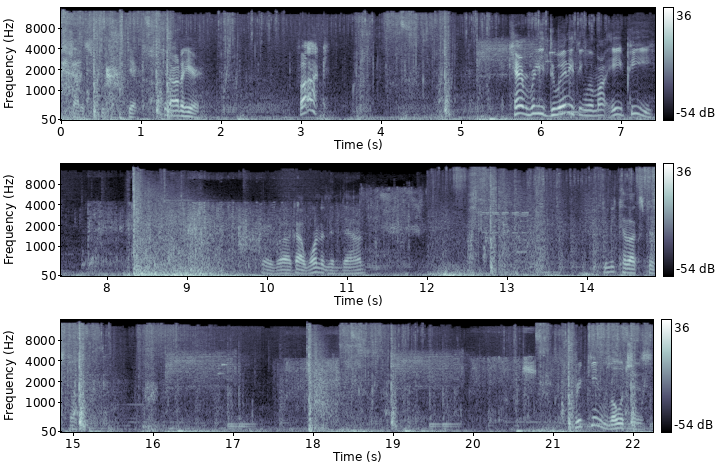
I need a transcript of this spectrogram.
Shot his stupid dick. Get out of here. Fuck. I can't really do anything with my AP. I got one of them down. Give me Kellogg's pistol. Freaking roaches.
